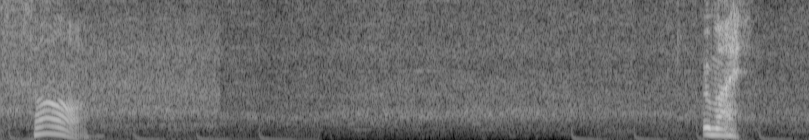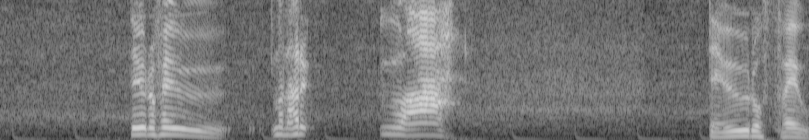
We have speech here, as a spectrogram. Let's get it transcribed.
そう。うまい。デウロフェウ。まだある。うわぁ。デウロフェウ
